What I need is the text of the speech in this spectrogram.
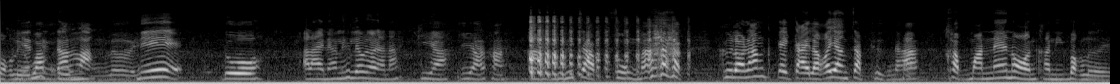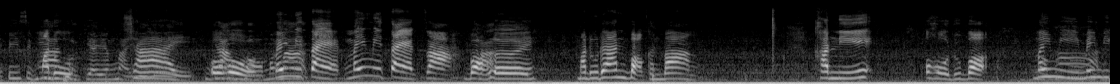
บอกเลยเน้นว่าถึงด้านหลังเลยนี่ดูอะไรนะเรียกเรียกอะไรนะเกียร์เกียร์ค่ะอะดูที่จับสูงมาก คือเราเราก็ยังจับถึงนะคะ ขับมันแน่นอนคันนี้บอกเลย ปี15มาดูถึงเกียร์ยังใหม่อยู่ใช่เลยทุโอ้กโหย่างพร้อมากๆไม่มีแตกไม่มีแตกจ้ะบอกค่ะเลยมา ดูด้านเบาะกันบ้าง คันนี้ โอ้โห ดูเบาะ ไม่มีไม่มี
